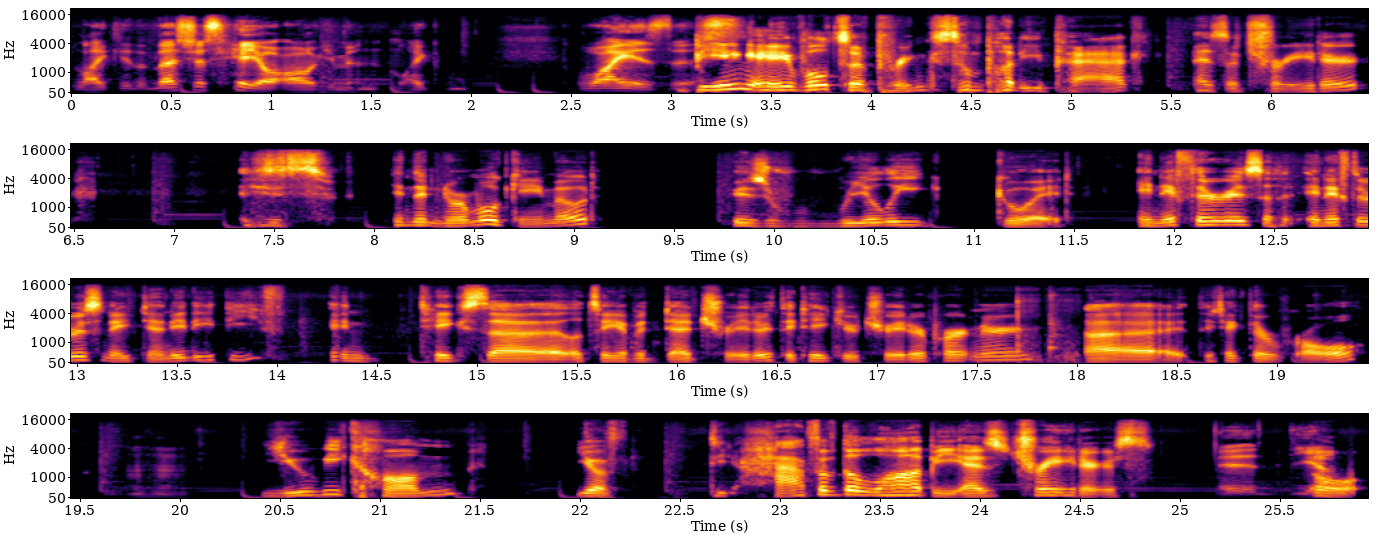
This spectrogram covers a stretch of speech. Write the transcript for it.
like. Let's just hear your argument. Like, why is this? Being able to bring somebody back as a traitor is in the normal game mode is really good. And if there is a and if there is an identity thief and takes uh let's say you have a dead traitor, they take your traitor partner, uh they take their role, Mhm. you become you have the half of the lobby as traitors. It- yeah, well,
